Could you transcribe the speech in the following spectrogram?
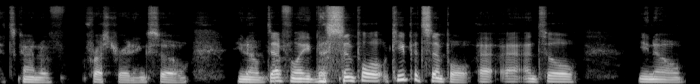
it's kind of frustrating. So, you know, definitely the simple, keep it simple uh, uh, until you know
